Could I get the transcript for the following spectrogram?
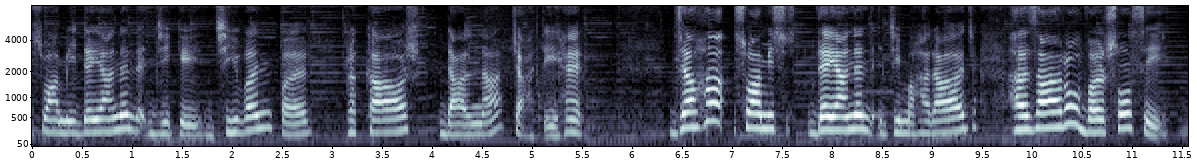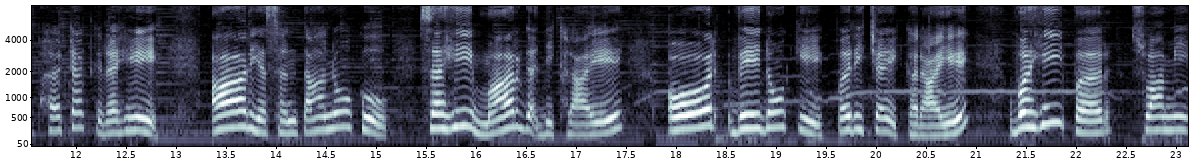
स्वामी दयानंद जी के जीवन पर प्रकाश डालना चाहते हैं। जहाँ स्वामी दयानंद जी महाराज हज़ारों वर्षों से भटक रहे आर्य संतानों को सही मार्ग दिखलाए और वेदों के परिचय कराए, वहीं पर स्वामी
